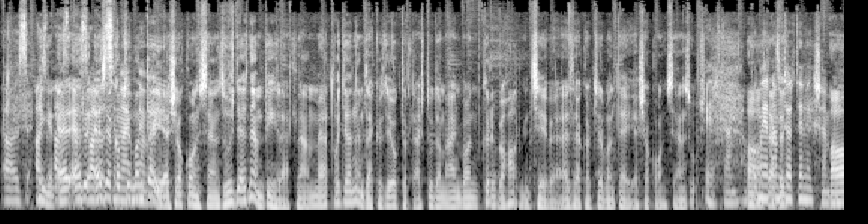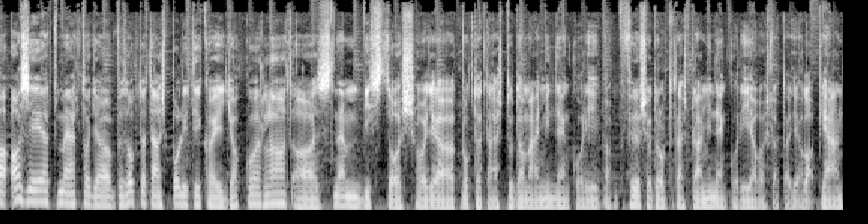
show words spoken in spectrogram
az, az, Igen, az, az, az ezzel kapcsolatban teljes a konszenzus, de ez nem véletlen, mert hogy a nemzetközi oktatástudományban kb. 30 éve ezzel kapcsolatban teljes a konszenzus. Értem. Akkor a, miért tehát, nem történik semmi? A, azért, mert hogy az oktatás politikai gyakorlat az nem biztos, hogy a oktatás tudomány mindenkori, a fősodor oktatás tudomány mindenkori javaslatai alapján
